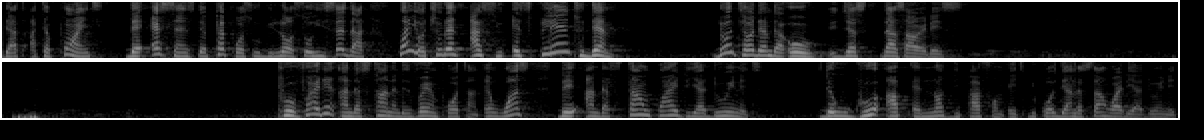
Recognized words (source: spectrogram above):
that at a point, the essence, the purpose will be lost. So he said that when your children ask you, explain to them. Don't tell them that, oh, it just that's how it is. Providing understanding is very important. And once they understand why they are doing it, they will grow up and not depart from it because they understand why they are doing it.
